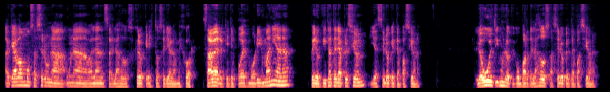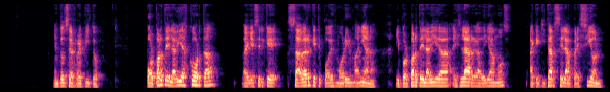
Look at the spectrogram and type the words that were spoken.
acá vamos a hacer una, balanza de las dos. Creo que esto sería lo mejor. Saber que te puedes morir mañana, pero quítate la presión y hacer lo que te apasiona. Lo último es lo que comparte las dos, hacer lo que te apasiona. Entonces, repito, por parte de la vida es corta, hay que decir que saber que te podés morir mañana. Y por parte de la vida es larga, digamos, hay que quitarse la presión,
